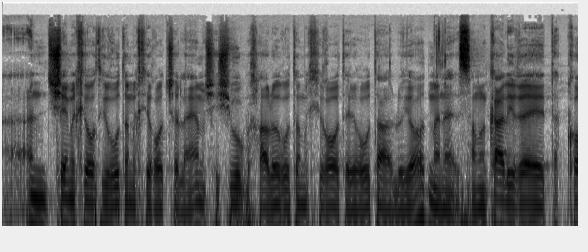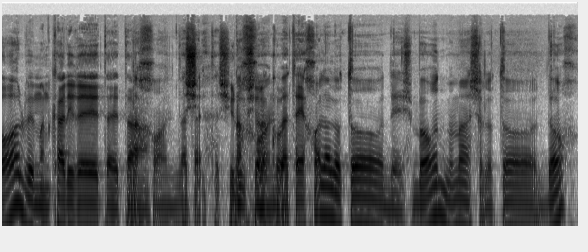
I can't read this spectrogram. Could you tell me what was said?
אנשי מכירות יראו את המכירות שלהם, אנשי שיווק בכלל לא יראו את המכירות, אלא יראו את העלויות, מנ- סמנכ"ל יראה את הכל, ומנכ"ל יראה את, את, נכון, הש- ואתה- את השילוב של נכון, הכל. ואתה יכול על אותו דשבורד, ממש על אותו דוח,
